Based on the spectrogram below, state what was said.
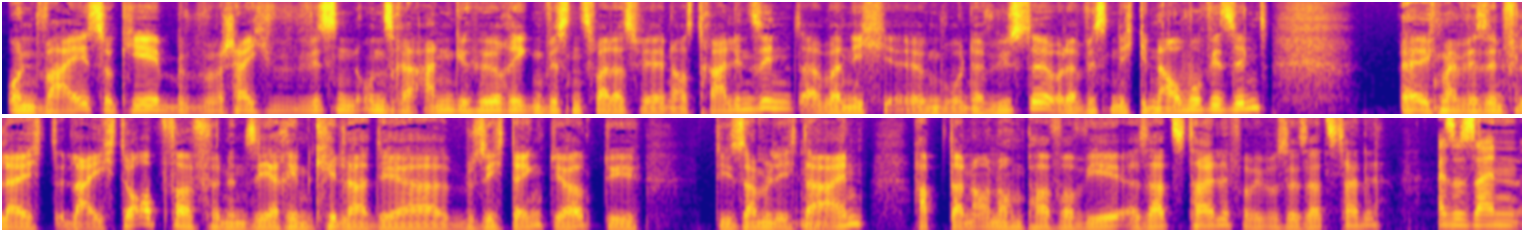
und weiß, okay, wahrscheinlich wissen unsere Angehörigen, wissen zwar, dass wir in Australien sind, aber nicht irgendwo in der Wüste oder wissen nicht genau, wo wir sind. Äh, ich meine, wir sind vielleicht leichte Opfer für einen Serienkiller, der sich denkt, ja, die, die sammle ich da ein, hab dann auch noch ein paar VW-Ersatzteile, VW-Bus-Ersatzteile. Also sein,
